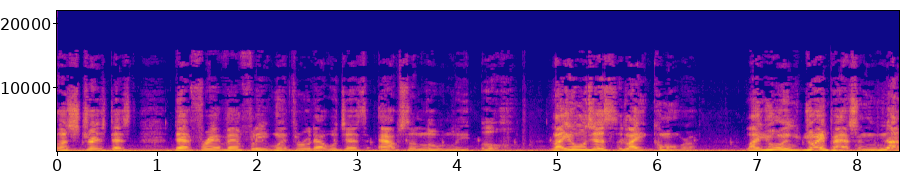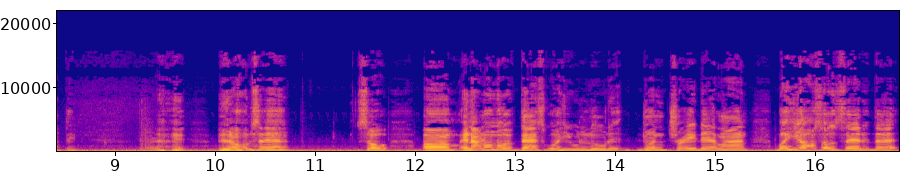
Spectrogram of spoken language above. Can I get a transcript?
a, stretch that's that Fred VanVleet went through that was just absolutely ugh. Like it was just like, come on, bro. Like you ain't you ain't passing nothing. you know what I'm saying? So, um, and I don't know if that's what he alluded during the trade deadline, but he also said that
